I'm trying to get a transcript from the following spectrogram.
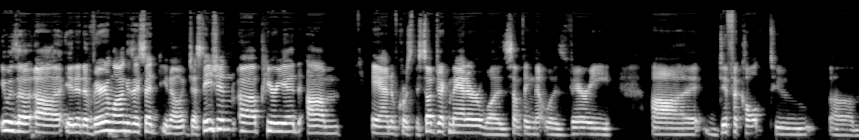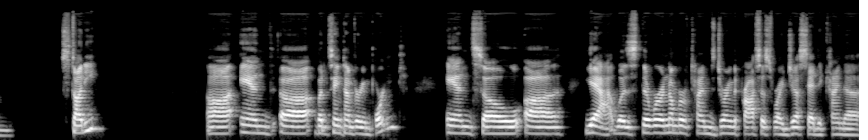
it was a uh, it had a very long, as I said, you know, gestation uh, period, um, and of course the subject matter was something that was very uh, difficult to um, study, uh, and uh, but at the same time very important. And so uh, yeah, it was there were a number of times during the process where I just had to kind of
